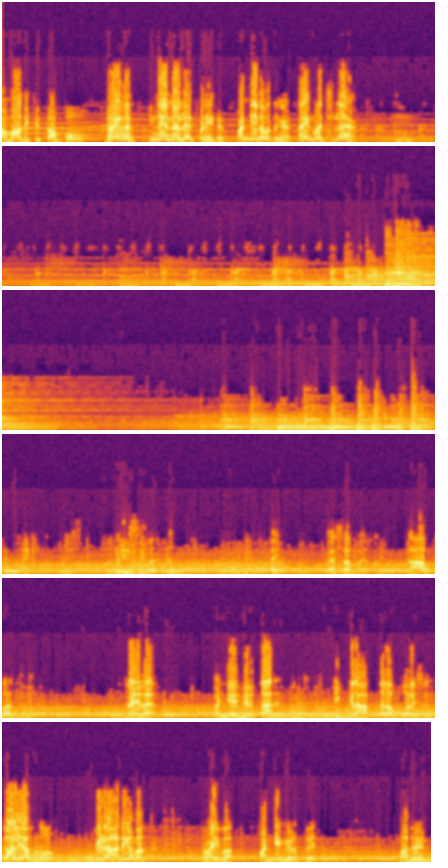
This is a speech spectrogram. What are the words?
சமாதிக்கு தான் போவோம். டிரைவர் இன்னும் என்ன லேட் பண்ணிட்டு? வண்டி நவத்துங்க டைம் ஆச்சுல? வண்டியை நிறுத்தாது. நிக்கிற அத்தனை போலீஸும் காலியாகணும். வீடு அதிகமா. டிரைவர் வண்டி நிறுத்து. மதன்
